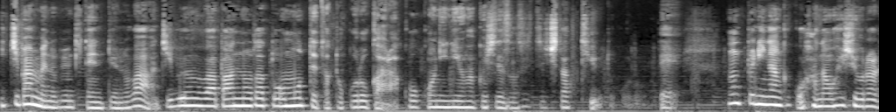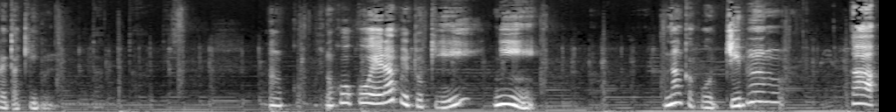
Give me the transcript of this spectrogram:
一番目の分岐点っていうのは、自分は万能だと思ってたところから高校に入学して挫折したっていうところで、本当になんかこう鼻をへし折られた気分だったんです。なんか、の高校を選ぶときに、なんかこう自分が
